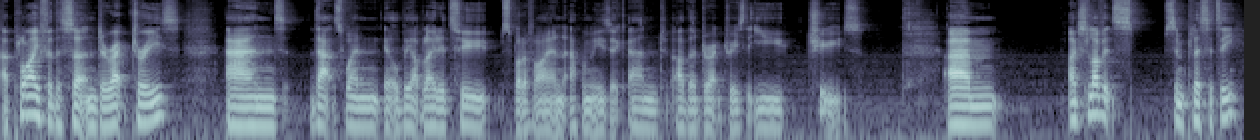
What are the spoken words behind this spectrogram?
apply for the certain directories, and that's when it'll be uploaded to Spotify and Apple Music and other directories that you choose. Um, I just love its simplicity,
